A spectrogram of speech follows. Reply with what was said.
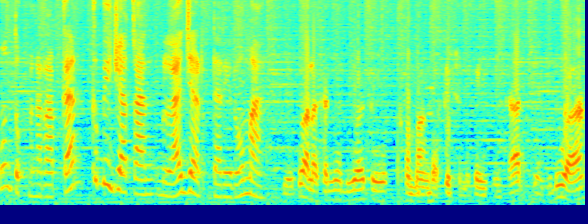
untuk menerapkan kebijakan belajar dari rumah. Itu alasannya dua tuh, kembang COVID-19 SPI tingkat. Yang kedua,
